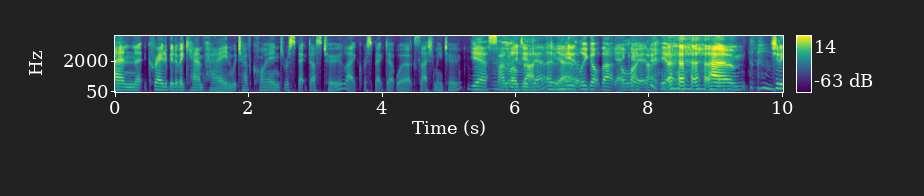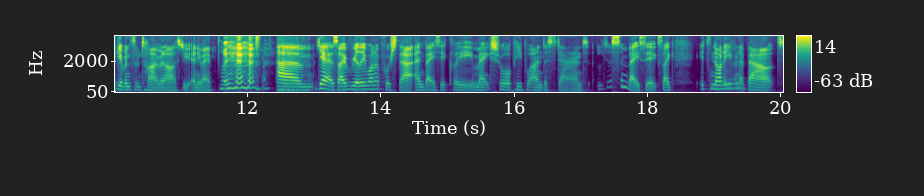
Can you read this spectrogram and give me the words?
and create a bit of a campaign which I've coined Respect Us Too, like Respect at Work slash Me Too. Yes, I Really love did that. that? I Yeah. immediately got that. Yeah, I like that. Yeah. um, should have given some time and asked you anyway. Um, yeah, so I really want to push that and basically make sure people understand just some basics. Like, it's not even about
